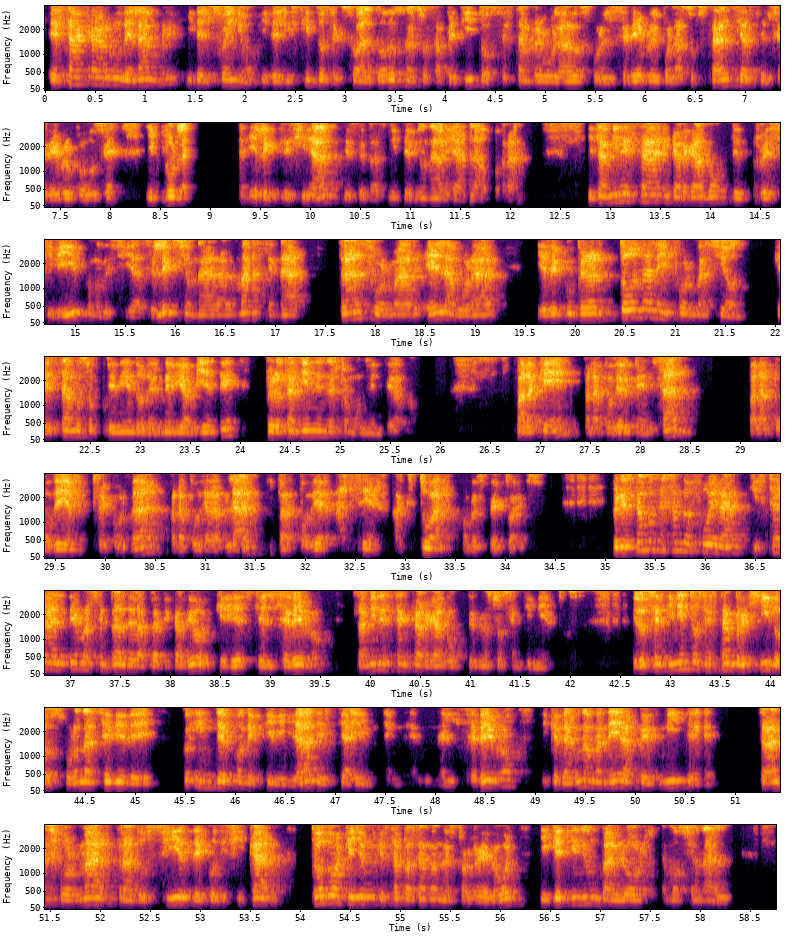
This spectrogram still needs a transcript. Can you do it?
Está a cargo del hambre y del sueño y del instinto sexual. Todos nuestros apetitos están regulados por el cerebro y por las sustancias que el cerebro produce y por la electricidad que se transmite de un área a la otra. Y también está encargado de recibir, como decía, seleccionar, almacenar, transformar, elaborar y recuperar toda la información que estamos obteniendo del medio ambiente, pero también de nuestro mundo interno. ¿Para qué? Para poder pensar, para poder recordar, para poder hablar y para poder hacer, actuar con respecto a eso. Pero estamos dejando fuera quizá el tema central de la plática de hoy, que es que el cerebro también está encargado de nuestros sentimientos. Y los sentimientos están regidos por una serie de interconectividades que hay en, el cerebro y que de alguna manera permite transformar, traducir, decodificar todo aquello que está pasando a nuestro alrededor y que tiene un valor emocional.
